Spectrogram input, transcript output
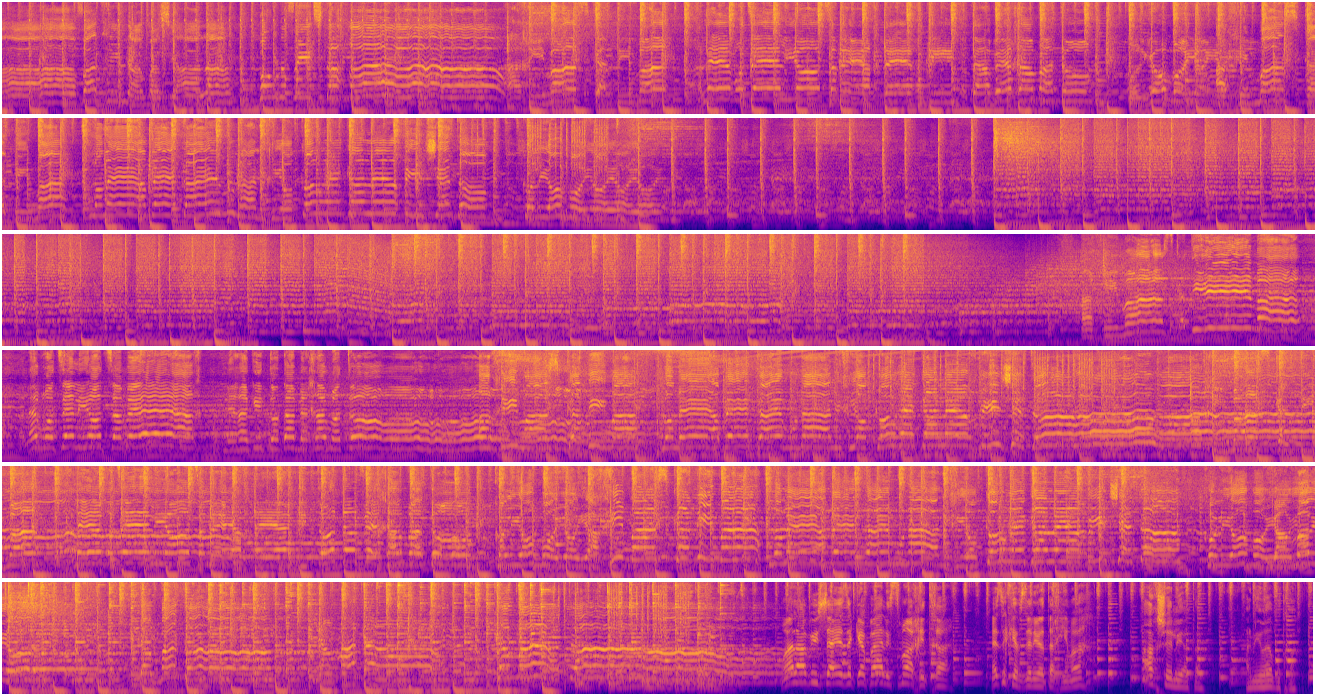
אחי מס קדימה, הלב רוצה להיות שמח, להגיד תודה טוב. אחי מס קדימה, אבישי, איזה כיף היה לשמוח איתך. איזה כיף זה להיות אחים, אה? אח שלי אתה, אני אוהב אותך.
